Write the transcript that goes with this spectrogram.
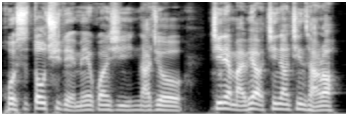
或是都去的也没有关系，那就尽量买票，尽量进场咯。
